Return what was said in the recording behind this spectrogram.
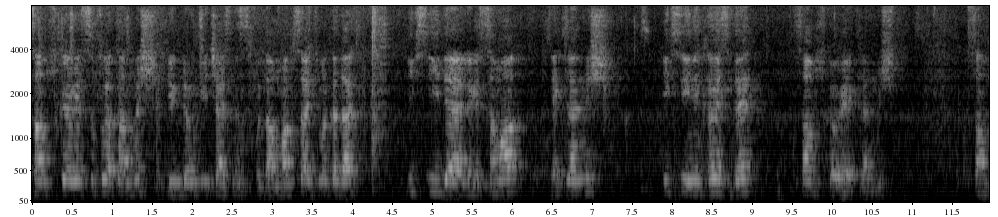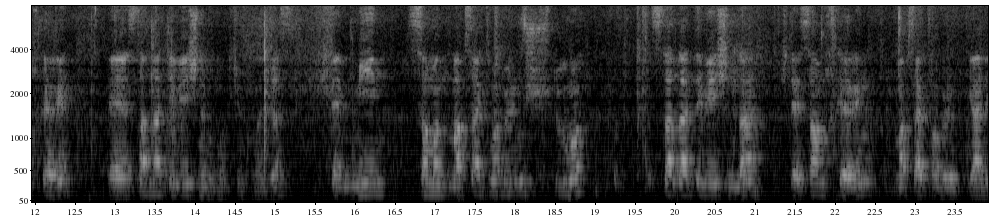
sum square'e sıfır atanmış bir döngü içerisinde sıfırdan max item'a kadar xi değerleri sum'a eklenmiş, xi'nin karesi de sum square'e eklenmiş. Sum square'i e, standart deviation'ı bulmak için kullanacağız. İşte mean, sum'ın max item'a bölünmüş durumu, standart deviation'da işte sum square'in max item'a bölüp yani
